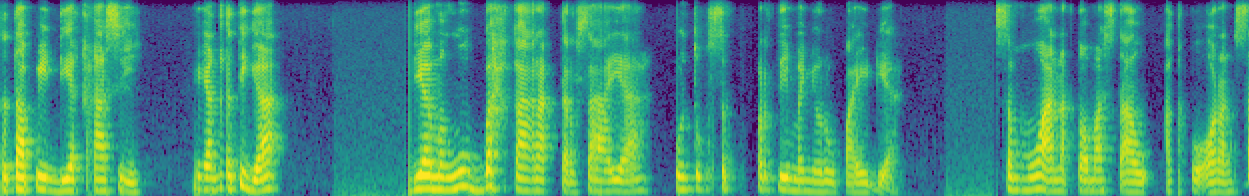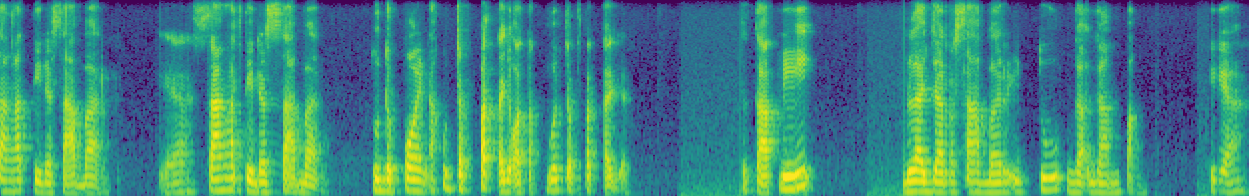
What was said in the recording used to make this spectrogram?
tetapi dia kasih. Yang ketiga, dia mengubah karakter saya untuk seperti menyerupai dia. Semua anak Thomas tahu aku orang sangat tidak sabar. Ya, sangat tidak sabar. To the point, aku cepat aja otak gue cepat aja. Tetapi belajar sabar itu nggak gampang. Ya,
